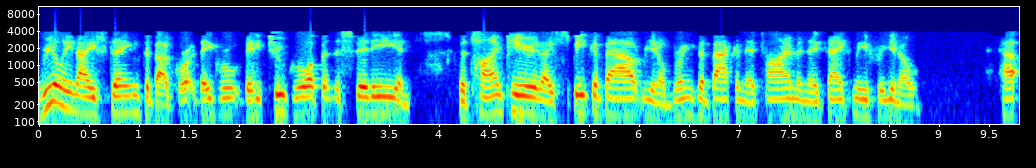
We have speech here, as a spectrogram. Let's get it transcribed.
really nice things about they grew, they too grew up in the city and the time period I speak about, you know, brings them back in their time, and they thank me for, you know, ha-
